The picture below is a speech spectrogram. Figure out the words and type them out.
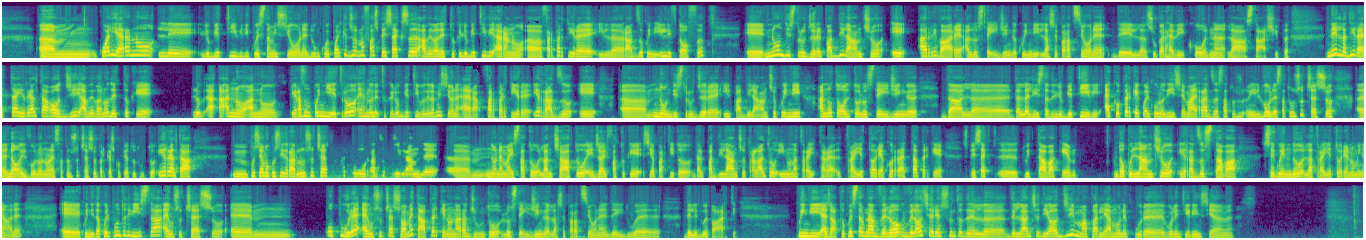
Um, quali erano le, gli obiettivi di questa missione? Dunque, qualche giorno fa SpaceX aveva detto che gli obiettivi erano uh, far partire il razzo, quindi il lift-off, e non distruggere il pad di lancio e arrivare allo staging, quindi la separazione del Super Heavy con la Starship. Nella diretta, in realtà, oggi avevano detto che lo, a, hanno, hanno tirato un po' indietro e hanno detto che l'obiettivo della missione era far partire il razzo e uh, non distruggere il pad di lancio. Quindi hanno tolto lo staging dal, dalla lista degli obiettivi. Ecco perché qualcuno dice: Ma il razzo è stato il volo è stato un successo. Uh, no, il volo non è stato un successo perché è scoppiato tutto. In realtà. Mh, possiamo considerarlo un successo perché un razzo così grande ehm, non è mai stato lanciato e già il fatto che sia partito dal pad di lancio, tra l'altro in una tra- tra- traiettoria corretta, perché SpaceX eh, twittava che dopo il lancio il razzo stava seguendo la traiettoria nominale. E quindi da quel punto di vista è un successo. Ehm, oppure è un successo a metà perché non ha raggiunto lo staging, la separazione due, delle due parti. Quindi esatto, questo è velo- un veloce riassunto del, del lancio di oggi, ma parliamone pure volentieri insieme.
